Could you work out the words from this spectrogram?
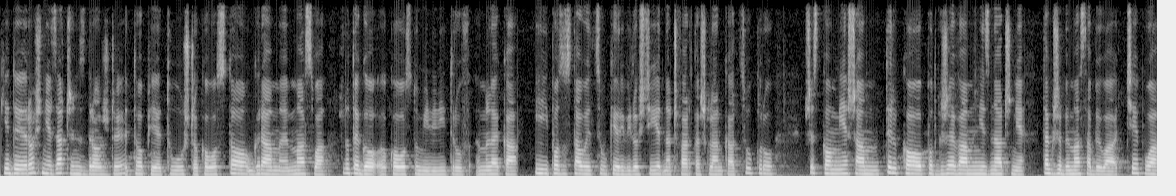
Kiedy rośnie zaczyn z drożdży, topię tłuszcz około 100 g masła, do tego około 100 ml mleka i pozostały cukier w ilości 1 czwarta szklanka cukru. Wszystko mieszam, tylko podgrzewam nieznacznie, tak żeby masa była ciepła.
